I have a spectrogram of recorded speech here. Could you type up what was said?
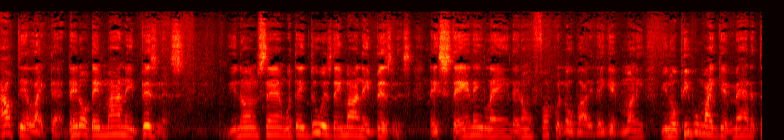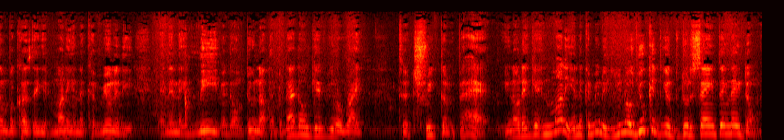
out there like that. They don't they mind their business. You know what I'm saying? What they do is they mind their business. They stay in their lane. They don't fuck with nobody. They get money. You know, people might get mad at them because they get money in the community and then they leave and don't do nothing. But that don't give you the right to treat them bad. You know, they getting money in the community. You know, you can do the same thing they doing.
